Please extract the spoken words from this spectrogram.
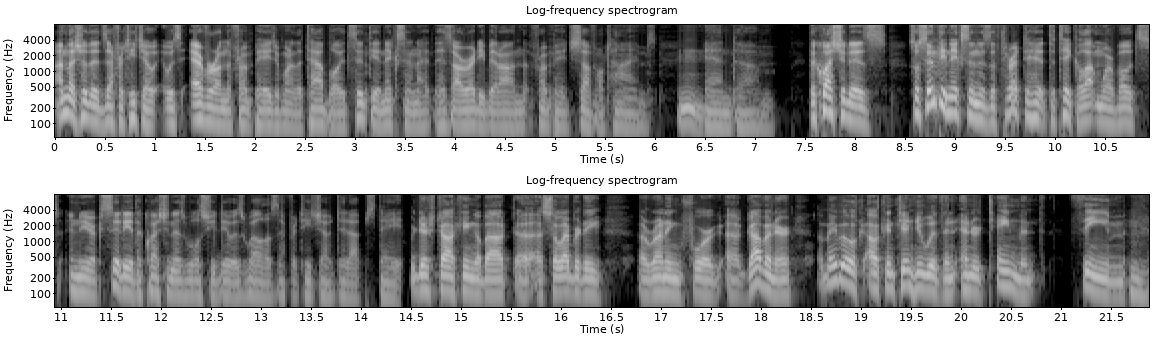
I'm not sure that Zephyr Teachout was ever on the front page of one of the tabloids. Cynthia Nixon has already been on the front page several times, mm. and um, the question is so Cynthia Nixon is a threat to hit to take a lot more votes in New York City. The question is, will she do as well as Zephyr Teachout did upstate? We're just talking about uh, a celebrity uh, running for uh, governor. Maybe we'll, I'll continue with an entertainment theme. Hmm.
